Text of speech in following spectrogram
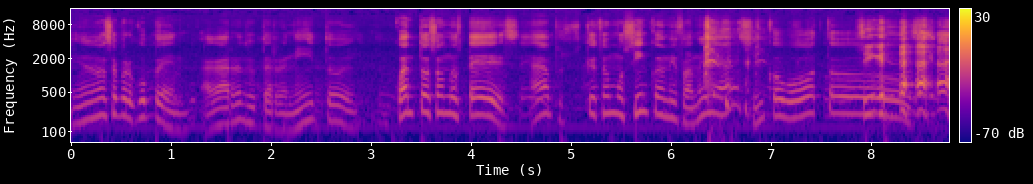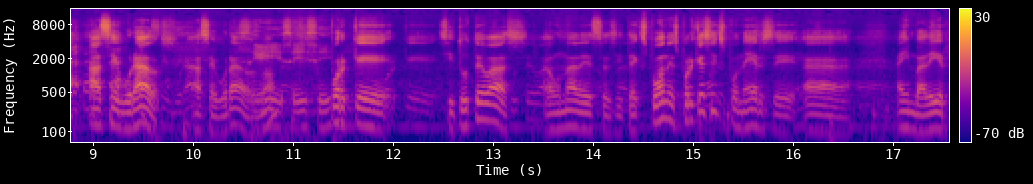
Y no, se preocupen, agarren su terrenito. ¿Cuántos son ustedes? Ah, pues que somos cinco de mi familia. Ah, cinco votos. Asegurados, asegurados, sí, Sí, sí, Porque si tú te vas a una de esas y te expones, ¿por qué es exponerse a a invadir,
